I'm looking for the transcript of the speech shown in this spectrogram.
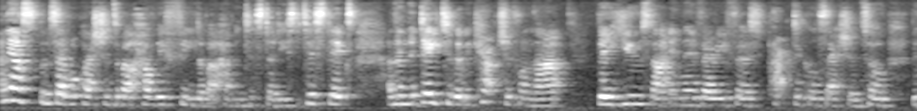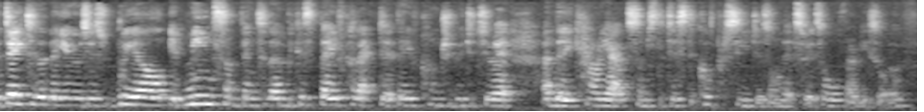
and they ask them several questions about how they feel about having to study statistics, and then the data that we capture from that, they use that in their very first practical session. So the data that they use is real, it means something to them because they've collected, they've contributed to it, and they carry out some statistical procedures on it, so it's all very sort of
